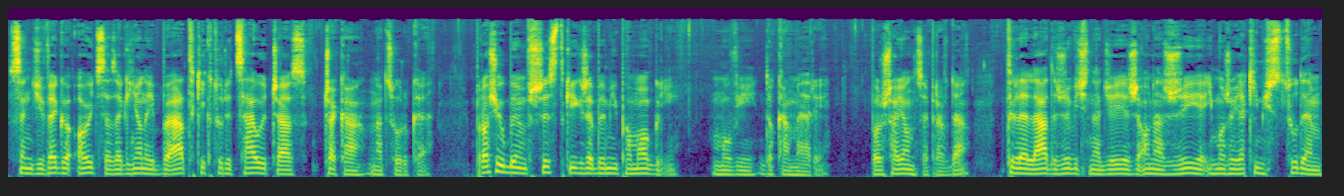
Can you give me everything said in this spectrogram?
sędziwego ojca zaginionej Beatki, który cały czas czeka na córkę. Prosiłbym wszystkich, żeby mi pomogli, mówi do kamery. Poruszające, prawda? Tyle lat żywić nadzieję, że ona żyje i może jakimś cudem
